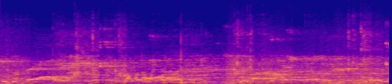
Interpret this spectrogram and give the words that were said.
Thank you.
